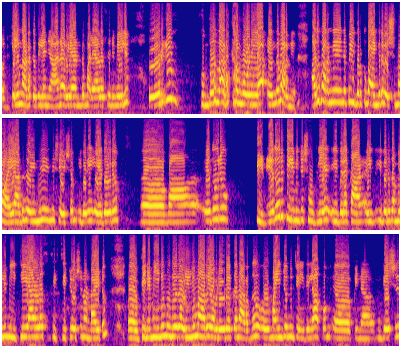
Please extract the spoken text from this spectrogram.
ഒരിക്കലും നടക്കത്തില്ല. ഞാൻ അറിയാണ്ട് മലയാള സിനിമയിൽ ഒരു കുന്തവും നടക്കാൻ പോടില്ല എന്ന് പറഞ്ഞു. അത് പറഞ്ഞു കഴിഞ്ഞപ്പോ ഇവർക്ക് ഭയങ്കര വിഷമമായി. അത് കഴിഞ്ഞതിന് ശേഷം ഇവർ ഏതോ ഒരു ഏതോ ഒരു ഫിലിം ഏതോ ഒരു ഫിലിമിന്റെ ഷൂട്ടിൽ ഇവരെ ഇവർ തമ്മിൽ മീറ്റ് ചെയ്യാനുള്ള സിറ്റുവേഷൻ ഉണ്ടായിട്ടും പിന്നെ മീനു മുനീർ ഒഴിഞ്ഞു മാറി അവിടെ ഇവിടെയൊക്കെ നടന്ന് മൈൻഡ് ഒന്നും ചെയ്തില്ല. അപ്പം പിന്നെ മുകേഷ്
